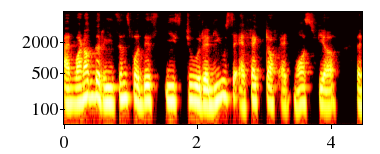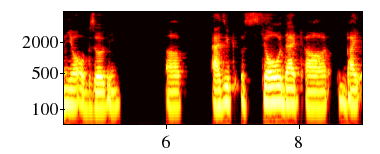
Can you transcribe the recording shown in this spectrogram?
And one of the reasons for this is to reduce the effect of atmosphere when you're observing. Uh, as you saw that uh, by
